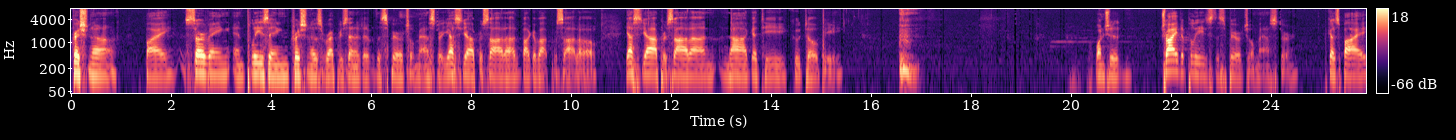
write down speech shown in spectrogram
Krishna by serving and pleasing Krishna's representative, the spiritual master. Yasya prasada bhagavat prasado. Yasya prasada nagati kutopi. One should try to please the spiritual master because by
